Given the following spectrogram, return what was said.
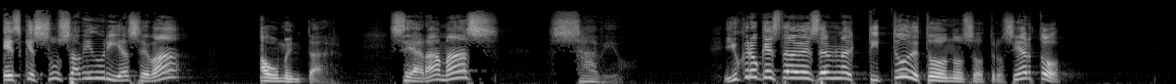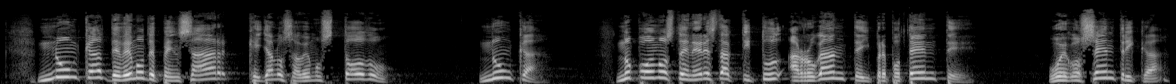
es que su sabiduría se va a aumentar, se hará más sabio. Y yo creo que esta debe ser una actitud de todos nosotros, ¿cierto? Nunca debemos de pensar que ya lo sabemos todo. Nunca. No podemos tener esta actitud arrogante y prepotente o egocéntrica,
